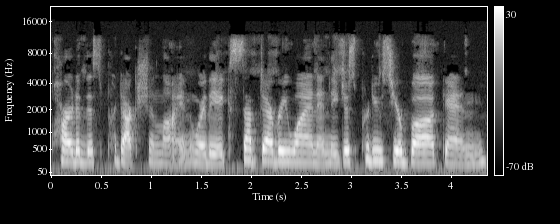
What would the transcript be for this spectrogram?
part of this production line where they accept everyone and they just produce your book and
